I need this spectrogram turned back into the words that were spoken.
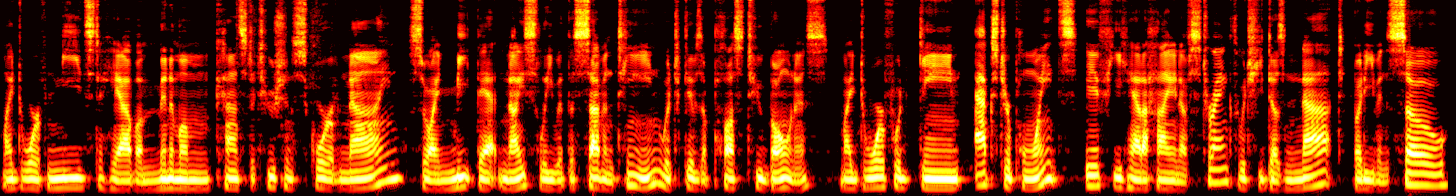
My dwarf needs to have a minimum Constitution score of 9, so I meet that nicely with the 17, which gives a plus 2 bonus. My dwarf would gain extra points if he had a high enough strength, which he does not, but even so,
